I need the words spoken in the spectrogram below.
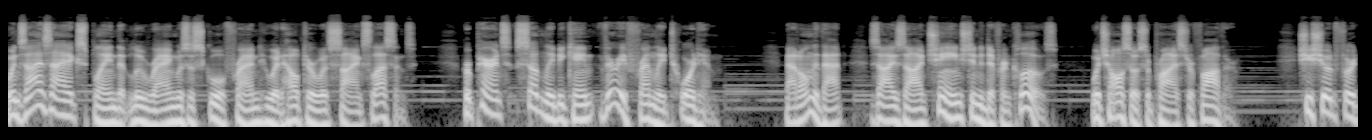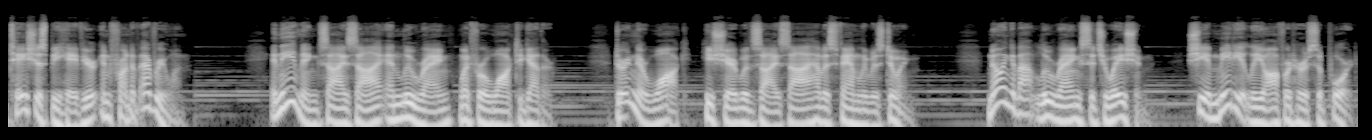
When Zai Zai explained that Lu Rang was a school friend who had helped her with science lessons, her parents suddenly became very friendly toward him. Not only that, Zai Zai changed into different clothes, which also surprised her father. She showed flirtatious behavior in front of everyone. In the evening, Zai Zai and Lu Rang went for a walk together. During their walk, he shared with Zai Zai how his family was doing. Knowing about Lu Rang's situation, she immediately offered her support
